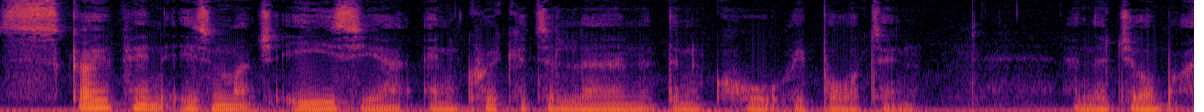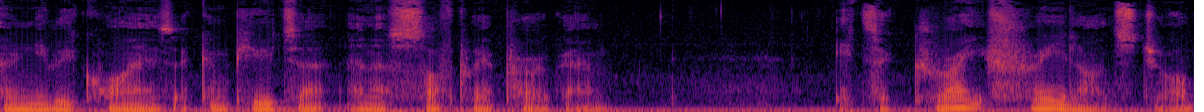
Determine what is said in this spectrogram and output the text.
Scoping is much easier and quicker to learn than court reporting, and the job only requires a computer and a software program. It's a great freelance job,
